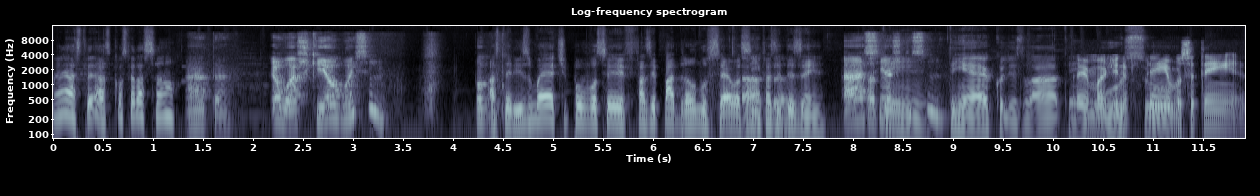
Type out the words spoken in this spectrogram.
É, as, as constelação. Ah, tá. Eu acho que alguns sim. Asterismo é tipo você fazer padrão no céu, assim, Ah, e fazer tá. desenho. Ah, Ah, sim, acho tem, que sim. tem Hércules lá, tem Eu imagino urso. que tem. Você tem.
